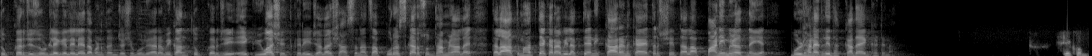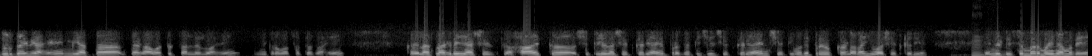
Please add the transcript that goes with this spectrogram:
तुपकरजी जोडले गेलेले आहेत. आपण त्यांच्याशी बोलूया. रविकांत तुपकरजी एक युवा शेतकरी ज्याला शासनाचा पुरस्कार सुद्धा मिळालाय. त्याला आत्महत्या करावी लागते आणि कारण काय तर शेताला पाणी मिळत नाहीये. बुलढाण्यातली धक्कादायक घटना. हे खूप दुर्दैवी आहे. मी आता त्या गावातच चाललेलो आहे. मी प्रवासातच आहे. कैलास नागरे या शेत हा एक शिकलेला शेतकरी आहे. प्रगतीशील शेतकरी आहे आणि शेतीमध्ये प्रयोग करणारा युवा शेतकरी आहे. त्यांनी डिसेंबर महिन्यामध्ये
